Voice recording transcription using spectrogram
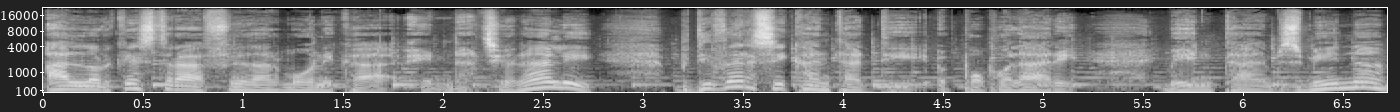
għall-Orkestra Filarmonika Nazzjonali b'diversi kantanti popolari minn time żmienna,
